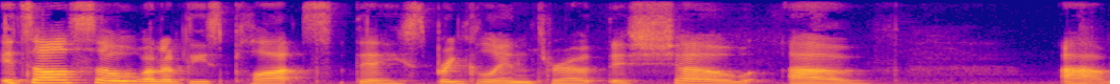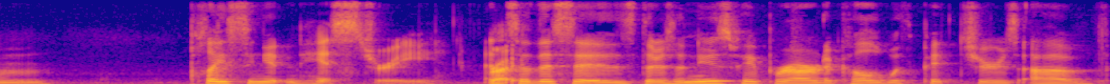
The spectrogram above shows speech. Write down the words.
It's also one of these plots they sprinkle in throughout this show of um, placing it in history. And Right. so this is there's a newspaper article with pictures of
